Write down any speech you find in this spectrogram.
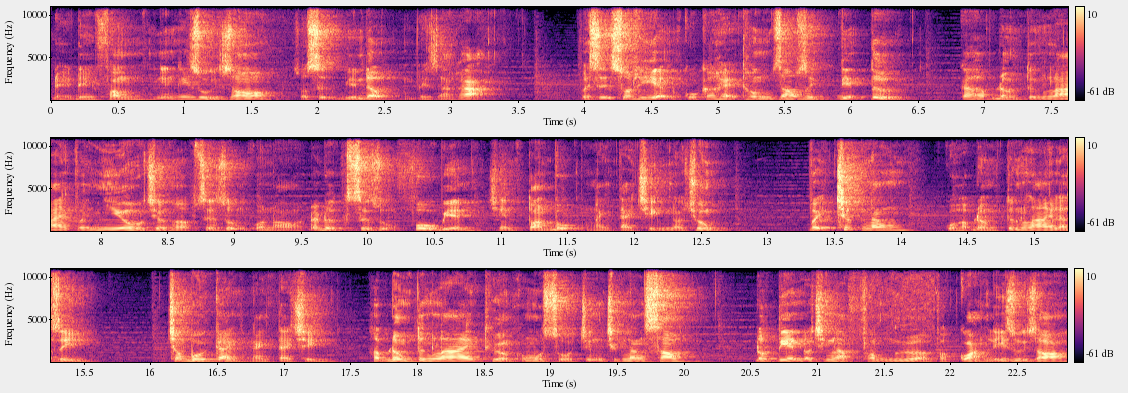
để đề phòng những cái rủi ro do sự biến động về giá gạo. Với sự xuất hiện của các hệ thống giao dịch điện tử các hợp đồng tương lai với nhiều trường hợp sử dụng của nó đã được sử dụng phổ biến trên toàn bộ ngành tài chính nói chung. Vậy chức năng của hợp đồng tương lai là gì? Trong bối cảnh ngành tài chính, hợp đồng tương lai thường có một số những chức năng sau. Đầu tiên đó chính là phòng ngừa và quản lý rủi ro.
